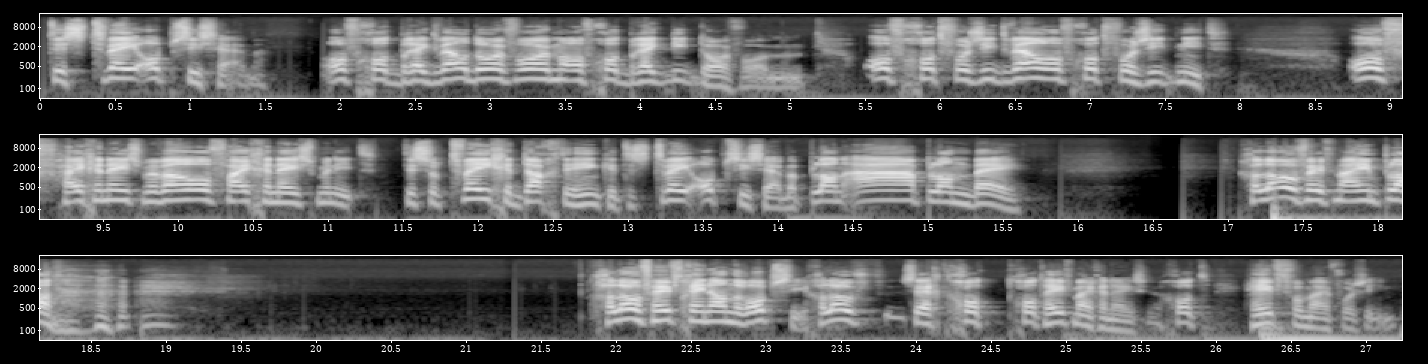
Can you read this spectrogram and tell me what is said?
Het is twee opties hebben. Of God breekt wel door voor me, of God breekt niet door voor me. Of God voorziet wel, of God voorziet niet. Of hij geneest me wel, of hij geneest me niet. Het is op twee gedachten hinken. Het is twee opties hebben. Plan A, plan B. Geloof heeft mij een plan. Geloof heeft geen andere optie. Geloof zegt: God, God heeft mij genezen. God heeft voor mij voorzien.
